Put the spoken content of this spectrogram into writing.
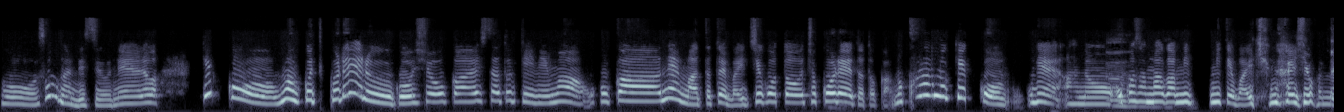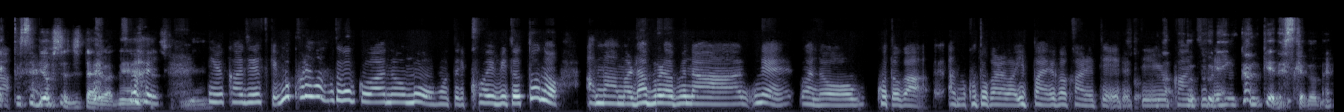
そう、そうなんですよね。だから、結構、まあ、クレールご紹介したときに、まあ、他ね、まあ、例えば、イチゴとチョコレートとか、まあ、これも結構ね、あの、うん、お子様が見見てはいけないような。X 描写自体はね。はい。っていう感じですけど、まあ、これはすごく、あの、もう本当に恋人との、あまあまあ、ラブラブな、ね、あの、ことが、あの、事柄がいっぱい描かれているっていう感じで。不倫関係ですけどね。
